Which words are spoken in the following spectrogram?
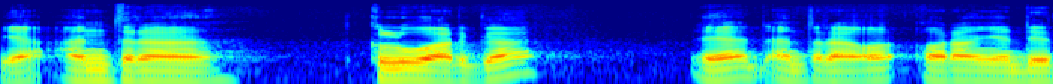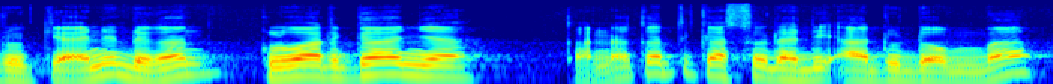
ya antara keluarga ya antara orang yang dirukyah ini dengan keluarganya. Karena ketika sudah diadu domba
